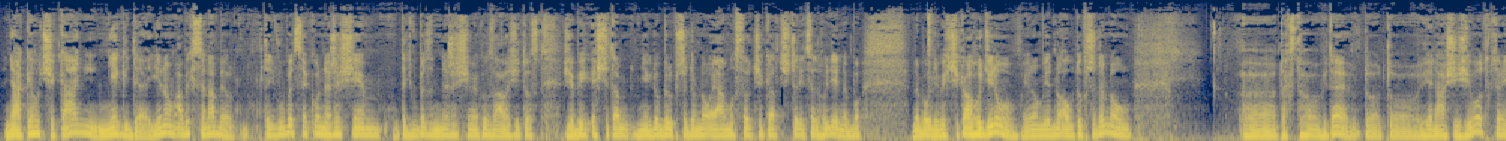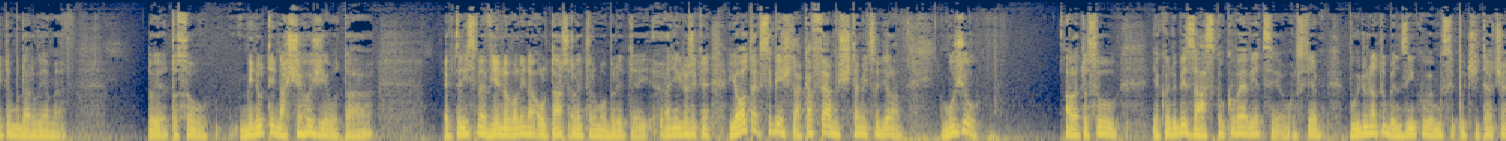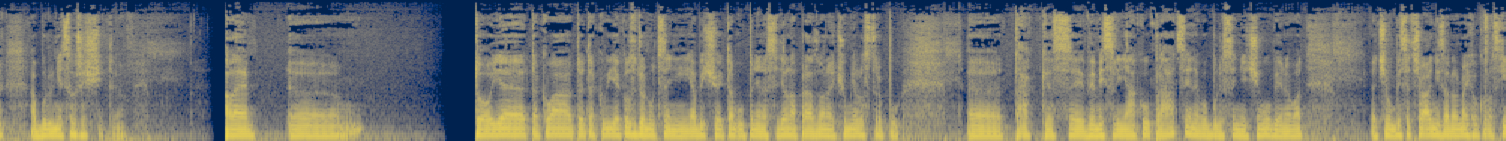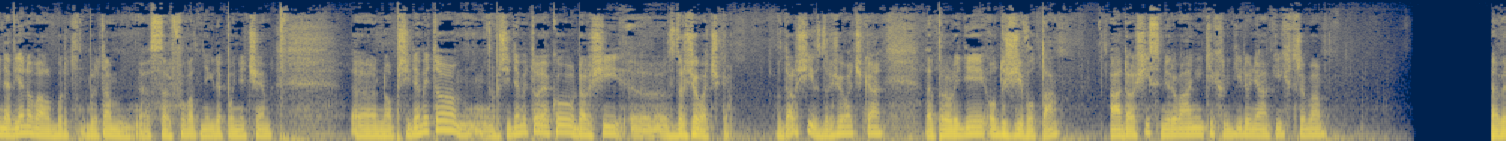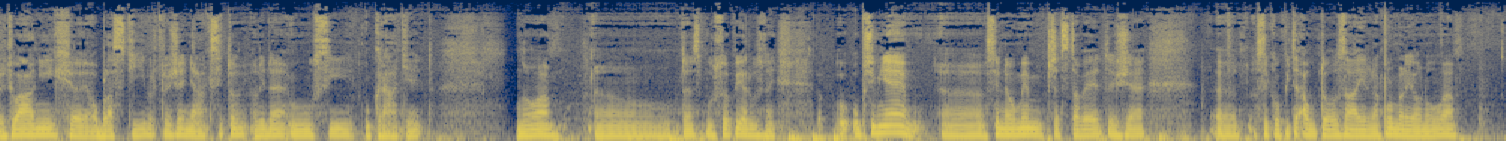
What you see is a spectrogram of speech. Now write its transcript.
nějakého čekání někde, jenom abych se nabil. Teď vůbec jako neřeším, teď vůbec neřeším jako záležitost, že bych ještě tam někdo byl přede mnou a já musel čekat 40 hodin, nebo, nebo kdybych čekal hodinu, jenom jedno auto přede mnou, eh, tak z toho, víte, to, to je náš život, který tomu darujeme. To, je, to jsou minuty našeho života, který jsme věnovali na oltář elektromobility. A někdo řekne, jo, tak si běž na kafe a můžeš tam něco dělat. Můžu, ale to jsou jako kdyby záskokové věci. Jo. Prostě půjdu na tu benzínku, vemu si počítač a, a budu něco řešit. Jo. Ale e, to je taková, to je takový jako zdonucení, aby člověk tam úplně neseděl na prázdno a nečuměl stropu. Tak si vymyslí nějakou práci nebo bude se něčemu věnovat, čemu by se třeba ani za normálních okolností nevěnoval, bude, bude tam eh, surfovat někde po něčem. Eh, no, přijde mi to, přijde mi to jako další zdržovačka. Další zdržovačka pro lidi od života a další směrování těch lidí do nějakých třeba virtuálních eh, oblastí, protože nějak si to lidé musí ukrátit. No a eh, ten způsob je různý. Upřímně eh, si neumím představit, že si koupíte auto za 1,5 milionu a,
